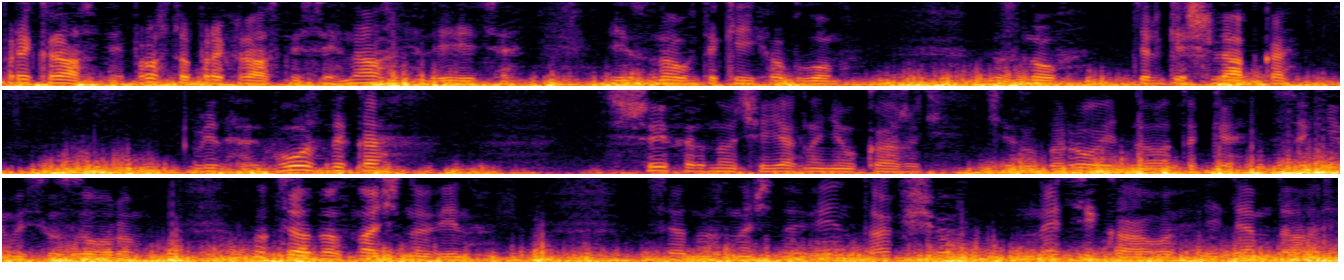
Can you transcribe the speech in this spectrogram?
прекрасний, просто прекрасний сигнал. Дивіться. І знов такий облом. Знов тільки шляпка від гвоздика, шиферного, чи як на нього кажуть, чи рубероїдного таке з якимось узором. Ну це однозначно він. Це однозначно він, так що не цікаво. Йдемо далі.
